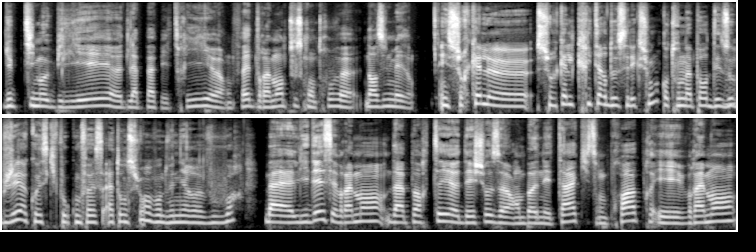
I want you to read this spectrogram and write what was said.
du petit mobilier, euh, de la papeterie, euh, en fait, vraiment tout ce qu'on trouve euh, dans une maison. Et sur quel, euh, sur quel critère de sélection, quand on apporte des mm. objets, à quoi est-ce qu'il faut qu'on fasse attention avant de venir euh, vous voir? Bah, L'idée, c'est vraiment d'apporter euh, des choses en bon état, qui sont propres. Et vraiment,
